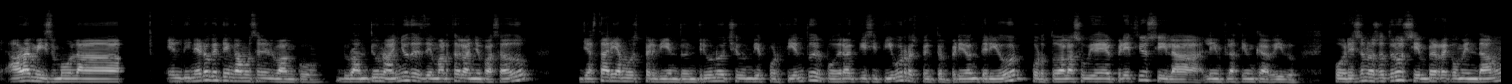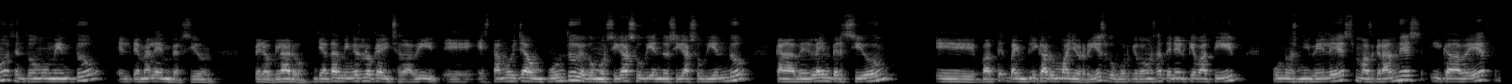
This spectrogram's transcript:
Ahora mismo la, el dinero que tengamos en el banco durante un año, desde marzo del año pasado, ya estaríamos perdiendo entre un 8 y un 10% del poder adquisitivo respecto al periodo anterior por toda la subida de precios y la, inflación que ha habido. Por eso nosotros siempre recomendamos en todo momento el tema de la inversión. Pero claro, ya también es lo que ha dicho David. Eh, estamos ya a un punto que como siga subiendo, siga subiendo, cada vez la inversión eh, va, a implicar un mayor riesgo porque vamos a tener que batir unos niveles más grandes y cada vez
